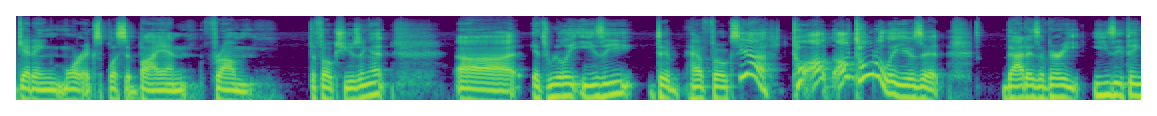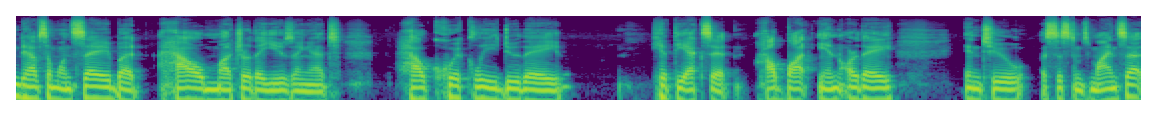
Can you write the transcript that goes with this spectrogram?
getting more explicit buy in from the folks using it. Uh, it's really easy to have folks, yeah, to- I'll, I'll totally use it. That is a very easy thing to have someone say, but how much are they using it? How quickly do they hit the exit? How bought in are they into a systems mindset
